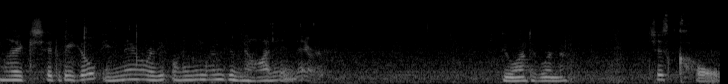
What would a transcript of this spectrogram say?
Like, should we go in there? We're the only ones not in there. Do you want to go in there? Just cold.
